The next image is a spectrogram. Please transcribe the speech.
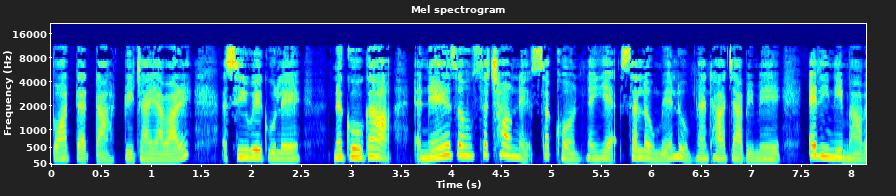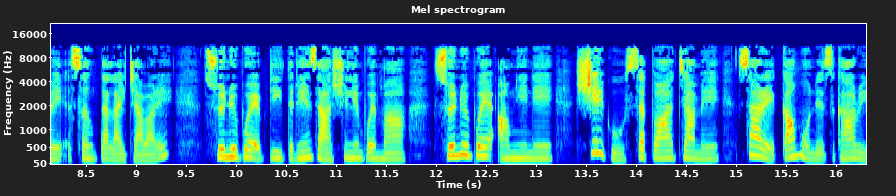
သွားတက်တာ တွေ့ကြရပါတယ်။အစည်းအဝေးကိုလည်း နဂိုက အနည်းဆုံး ၁၆ နဲ့ ၁၇ နှစ်ရက် ဆက်လုပ်မယ်လို့ မှန်းထားကြပေမယ့် အဲဒီနေ့မှာပဲ အဆုံးသတ်လိုက်ကြပါတယ်။ဆွေးနွေးပွဲအပြီး သတင်းစာရှင်းလင်းပွဲမှာ ဆွေးနွေးပွဲအောင်မြင်တယ်၊ရှေ့ကို ဆက်သွားကြမယ် စတဲ့ ကောင်းမွန်တဲ့ စကားတွေ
